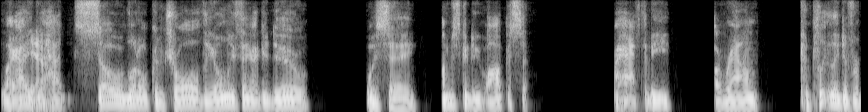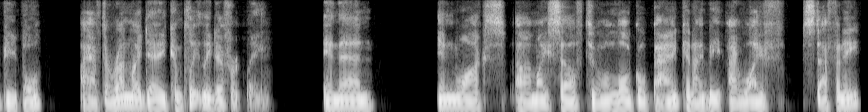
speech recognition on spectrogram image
Like I Yeah. had so little control. The only thing I could do was say, I'm just going to do opposite. I have to be around completely different people. I have to run my day completely differently. And then in walks uh, myself to a local bank and I meet my wife, Stephanie.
